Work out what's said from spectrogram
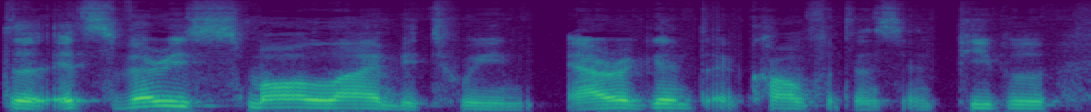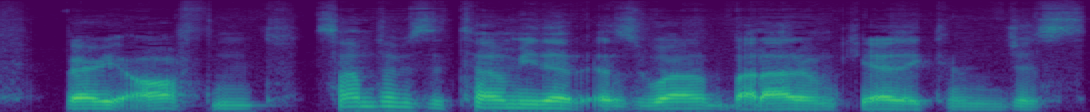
the, it's a very small line between arrogant and confidence and people very often sometimes they tell me that as well but i don't care they can just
